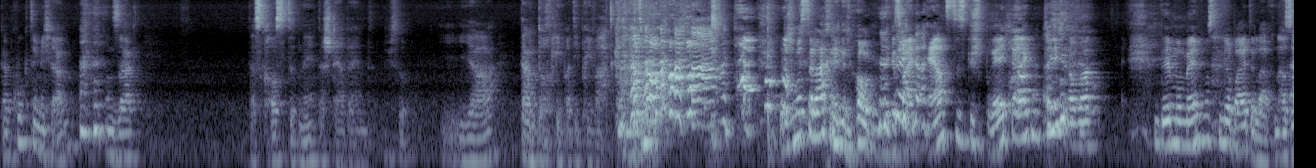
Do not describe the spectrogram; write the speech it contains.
Dann guckt sie mich an und sagt, das kostet, ne, das Sterbehemd. Ich so, ja, dann doch lieber die und ich musste lachen in den Augenblick. Es war ein ernstes Gespräch eigentlich, aber in dem Moment mussten wir beide lachen. Also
